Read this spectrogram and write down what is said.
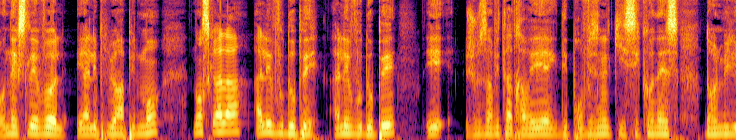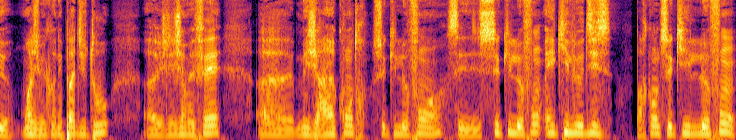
au next level et aller plus rapidement, dans ce cas-là, allez vous doper, allez vous doper et je vous invite à travailler avec des professionnels qui s'y connaissent dans le milieu. Moi, je ne m'y connais pas du tout, euh, je l'ai jamais fait, euh, mais j'ai rien contre ceux qui le font. Hein. C'est ceux qui le font et qui le disent. Par contre, ceux qui le font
